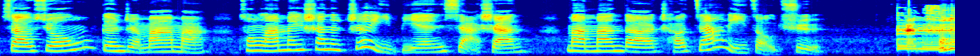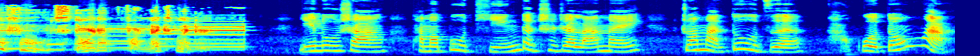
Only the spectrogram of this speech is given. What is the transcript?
小熊跟着妈妈从蓝莓山的这一边下山，慢慢的朝家里走去。and full of food stored up for next winter. 一路上，他们不停地吃着蓝莓，装满肚子，好过冬啊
